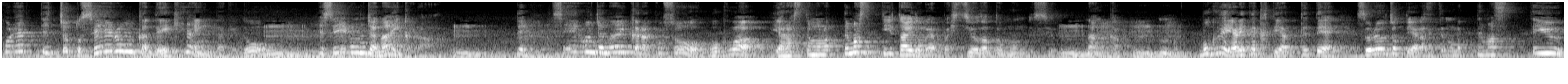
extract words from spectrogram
これってちょっと正論化できないんだけど、うん。で正論じゃないから。うん。で正論じゃないからこそ僕はやらせてもらってますっていう態度がやっぱ必要だと思うんですよ、うん。なんか、うん。うん。僕がやりたくてやっててそれをちょっとやらせてもらってますっていう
